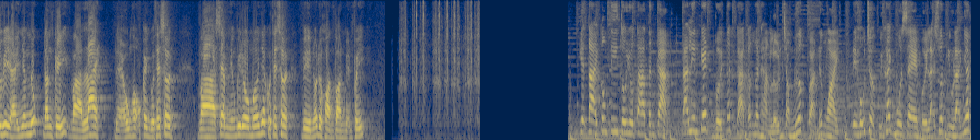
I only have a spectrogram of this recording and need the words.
Quý vị hãy nhấn nút đăng ký và like để ủng hộ kênh của Thế Sơn và xem những video mới nhất của Thế Sơn vì nó được hoàn toàn miễn phí. Hiện tại công ty Toyota Tân Cảng đã liên kết với tất cả các ngân hàng lớn trong nước và nước ngoài để hỗ trợ quý khách mua xe với lãi suất ưu đãi nhất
